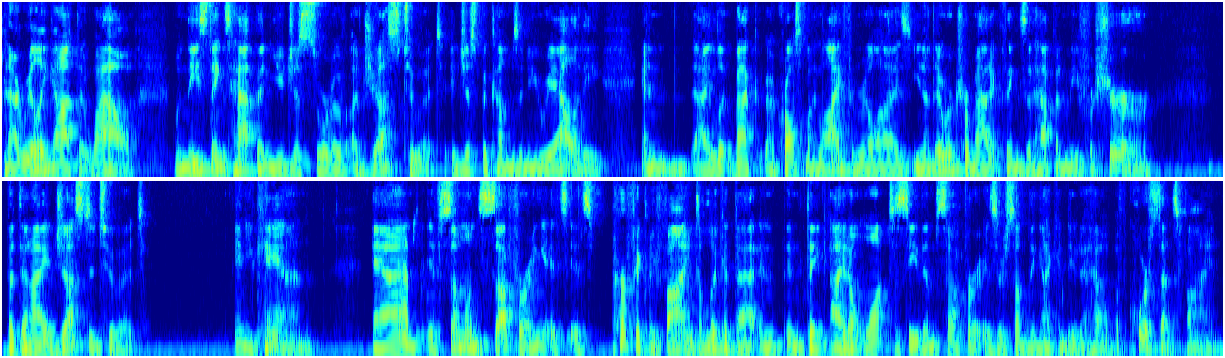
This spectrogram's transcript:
And I really got that, wow, when these things happen, you just sort of adjust to it. It just becomes a new reality. And I look back across my life and realize, you know, there were traumatic things that happened to me for sure, but then I adjusted to it and you can. And Absolutely. if someone's suffering, it's it's perfectly fine to look at that and, and think, I don't want to see them suffer. Is there something I can do to help? Of course, that's fine.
